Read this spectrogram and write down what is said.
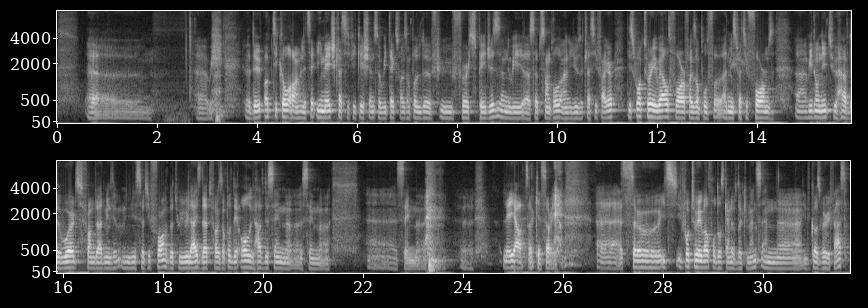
uh, uh we the optical or let's say image classification. So we take, for example, the few first pages and we uh, subsample and use a classifier. This works very well for, for example, for administrative forms. Uh, we don't need to have the words from the administrative forms, but we realize that, for example, they all have the same uh, same uh, same layout. Okay, sorry. Uh, so it works very well for those kind of documents, and uh, it goes very fast.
